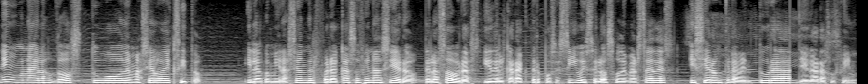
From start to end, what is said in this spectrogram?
Ninguna de las dos tuvo demasiado éxito, y la combinación del fracaso financiero de las obras y del carácter posesivo y celoso de Mercedes hicieron que la aventura llegara a su fin.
